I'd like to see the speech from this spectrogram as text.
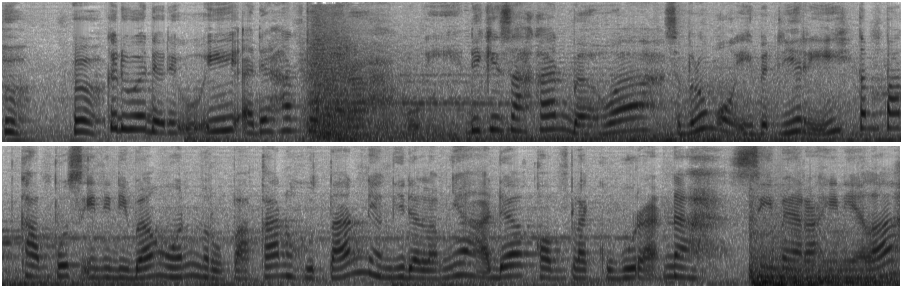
Huh, huh. kedua dari UI ada hantu merah UI Dikisahkan bahwa sebelum UI berdiri, tempat kampus ini dibangun merupakan hutan yang di dalamnya ada komplek kuburan. Nah, si merah inilah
